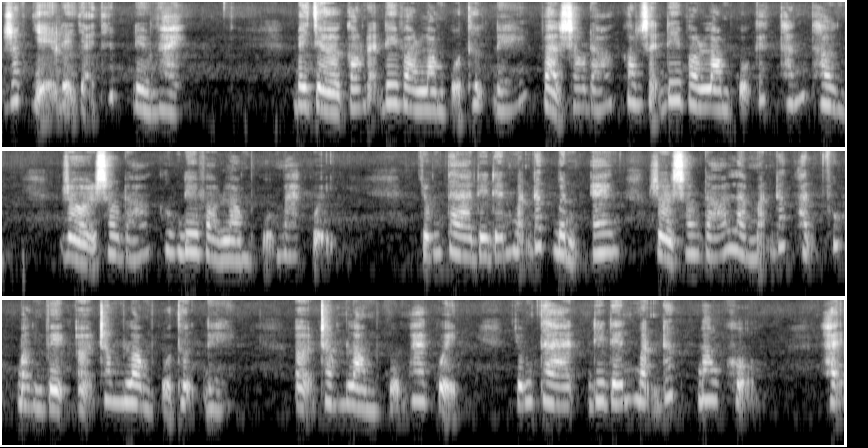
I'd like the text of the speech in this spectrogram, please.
rất dễ để giải thích điều này. Bây giờ con đã đi vào lòng của thượng đế và sau đó con sẽ đi vào lòng của các thánh thần, rồi sau đó con đi vào lòng của ma quỷ. Chúng ta đi đến mảnh đất bình an, rồi sau đó là mảnh đất hạnh phúc bằng việc ở trong lòng của thượng đế, ở trong lòng của ma quỷ chúng ta đi đến mảnh đất đau khổ. Hãy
